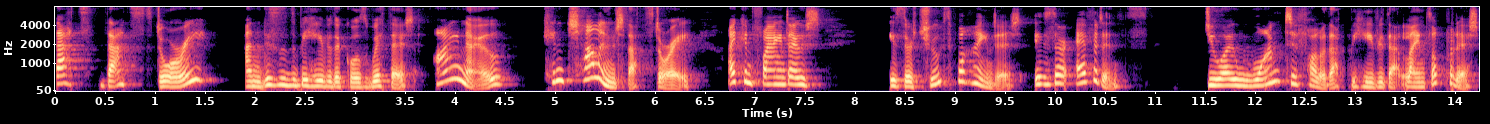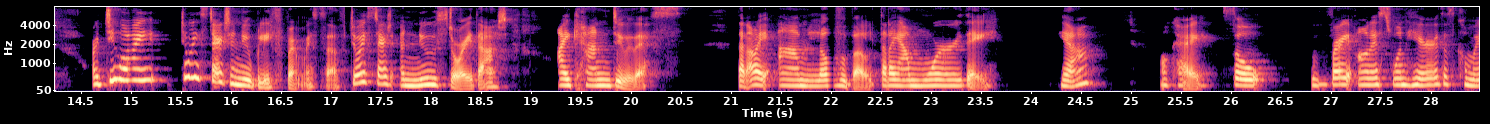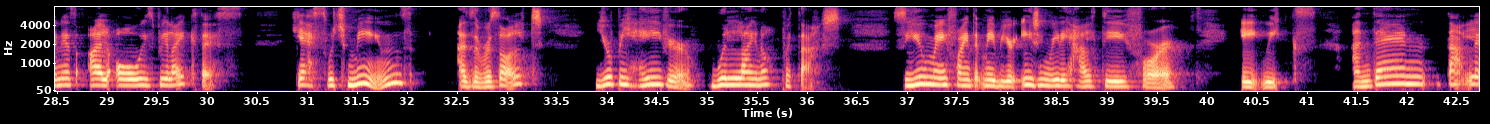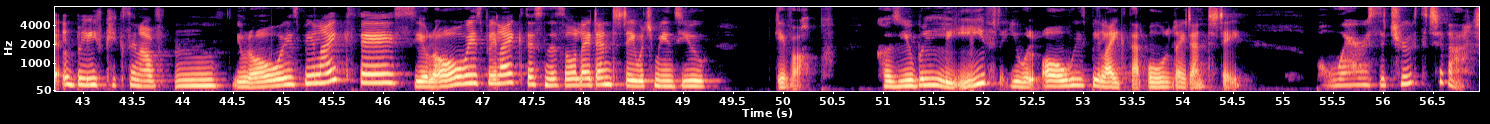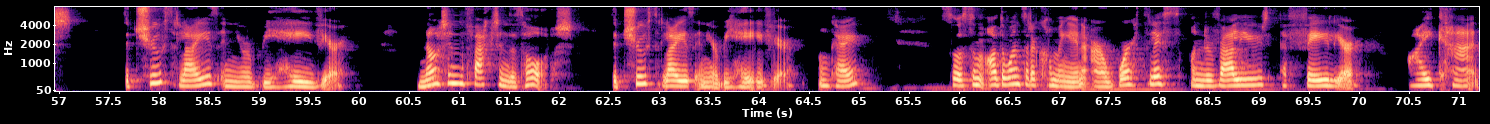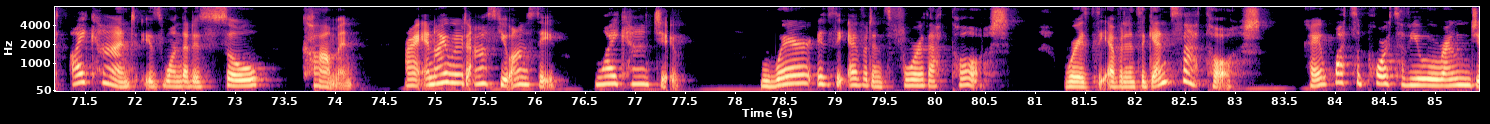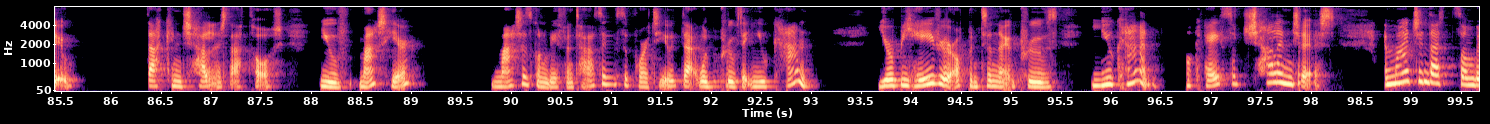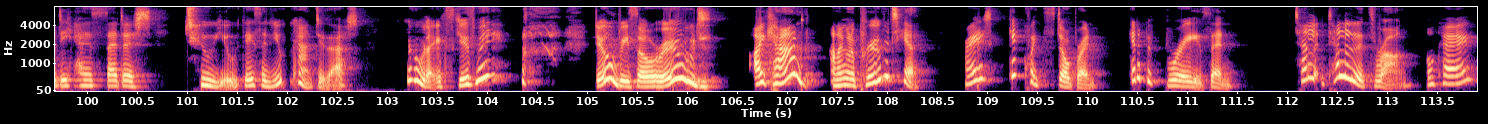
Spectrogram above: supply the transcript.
that's that story. And this is the behavior that goes with it. I now can challenge that story. I can find out is there truth behind it? Is there evidence? Do I want to follow that behavior that lines up with it? Or do I do I start a new belief about myself? Do I start a new story that I can do this? That I am lovable, that I am worthy? Yeah? Okay. So very honest one here that's coming is I'll always be like this. Yes, which means as a result, your behavior will line up with that. So you may find that maybe you're eating really healthy for eight weeks. And then that little belief kicks in of, mm, you'll always be like this, you'll always be like this, and this old identity, which means you give up because you believe that you will always be like that old identity. But where is the truth to that? The truth lies in your behavior, not in fact in the thought. The truth lies in your behavior. Okay. So some other ones that are coming in are worthless, undervalued, a failure. I can't. I can't is one that is so common, right? And I would ask you honestly, why can't you? Where is the evidence for that thought? Where is the evidence against that thought? Okay, what supports have you around you that can challenge that thought? You've Matt here. Matt is going to be a fantastic support to you that will prove that you can. Your behavior up until now proves you can. Okay, so challenge it. Imagine that somebody has said it to you. They said, You can't do that. You're like, Excuse me? Don't be so rude. I can. And I'm going to prove it to you. Right? Get quite stubborn. Get a bit brazen. Tell it, tell it it's wrong. Okay.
